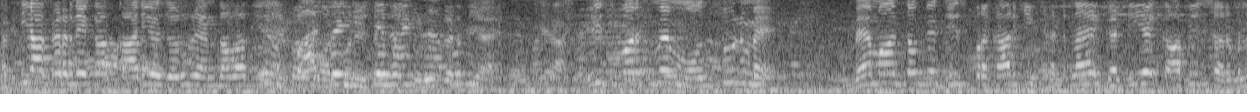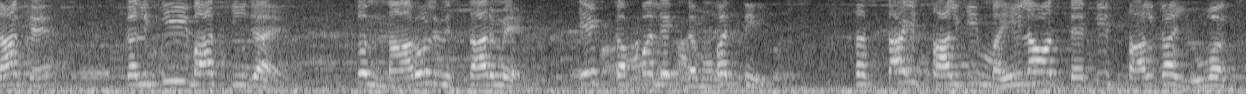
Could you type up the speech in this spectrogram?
हत्या करने का कार्य ज़रूर अहमदाबाद म्यूनसिपल कॉरपोरेशन ने शुरू कर दिया है। इस वर्ष में मानसून में मैं मानता हूँ कि जिस प्रकार की घटनाएँ घटी है काफ़ी शर्मनाक है। कल की बात की जाए तो नारोल विस्तार में एक कपल एक दंपति 27 साल की महिला और 33 साल का युवक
